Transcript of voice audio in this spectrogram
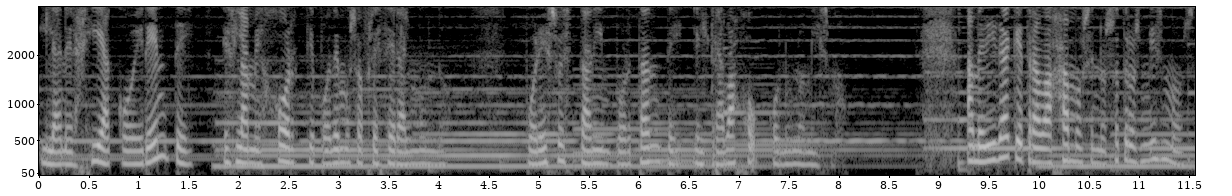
y la energía coherente es la mejor que podemos ofrecer al mundo. Por eso es tan importante el trabajo con uno mismo. A medida que trabajamos en nosotros mismos,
